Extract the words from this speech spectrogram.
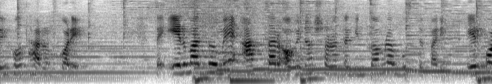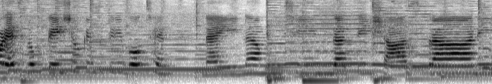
দেহ ধারণ করে। তো এর মাধ্যমে আত্মার অবিনশ্বরতা কিন্তু আমরা বুঝতে পারি। এরপরে শ্লোক তেইশেও কিন্তু তিনি বলছেন, নৈনম ছিন্দতি শাস্ত্রাণি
